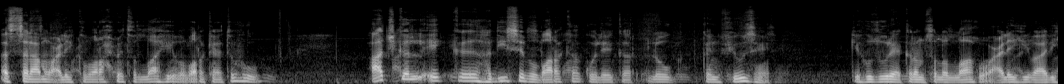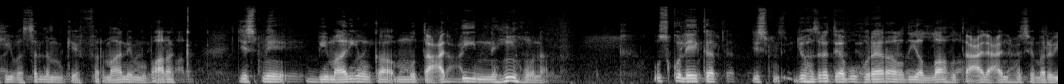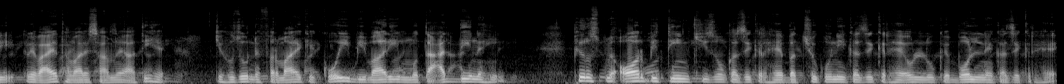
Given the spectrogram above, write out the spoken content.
السلام علیکم ورحمۃ اللہ وبرکاتہ۔ آج کل ایک حدیث مبارکہ کو لے کر لوگ کنفیوز ہیں کہ حضور اکرم صلی اللہ علیہ وآلہ وسلم کے فرمان مبارک، جس میں بیماریوں کا متعدی نہیں ہونا، اس کو لے کر جس جو حضرت ابو حریرہ رضی اللہ تعالی عنہ سے مروی روایت ہمارے سامنے آتی ہے کہ حضور نے فرمایا کہ کوئی بیماری متعدی نہیں۔ پھر اس میں اور بھی تین چیزوں کا ذکر ہے بدشکونی کا ذکر ہے، الو کے بولنے کا ذکر ہے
